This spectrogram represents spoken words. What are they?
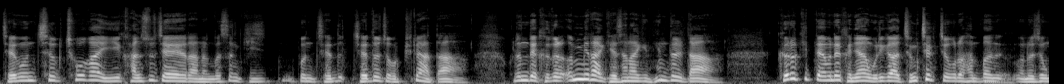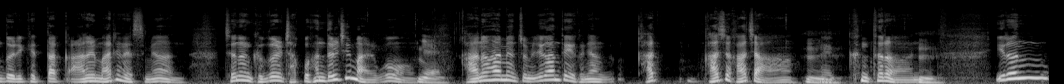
재건축 초과 이익 환수제라는 것은 기본 제도, 제도적으로 필요하다. 그런데 그걸 엄밀하게 계산하기는 힘들다. 그렇기 때문에 그냥 우리가 정책적으로 한번 음. 어느 정도 이렇게 딱 안을 마련했으면 저는 그걸 자꾸 흔들지 말고 예. 가능하면 좀 일관되게 그냥 가, 가져가자. 음. 네, 큰 틀은. 음. 이런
